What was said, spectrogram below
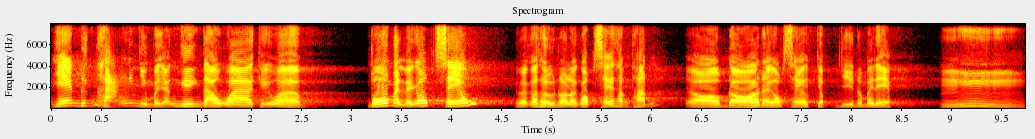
dáng đứng thẳng nhưng mà vẫn nghiêng đầu qua kiểu mà bố mày lấy góc xéo. Người ta có thường nói là góc xéo thằng thánh không? Đó để góc xéo chụp gì nó mới đẹp. Uhm.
